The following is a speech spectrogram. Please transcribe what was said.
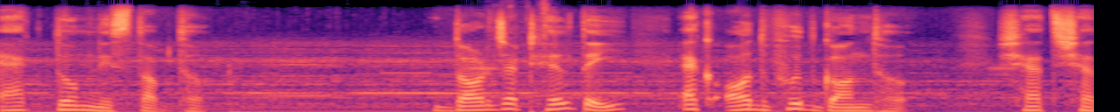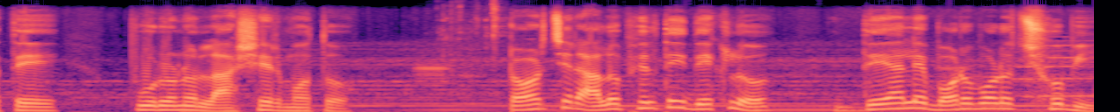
একদম নিস্তব্ধ। দরজা ঠেলতেই এক অদ্ভুত গন্ধ স্যাঁতস্যাঁতে পুরনো লাশের মতো। টর্চের আলো ফেলতেই দেখল দেয়ালে বড় বড় ছবি,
